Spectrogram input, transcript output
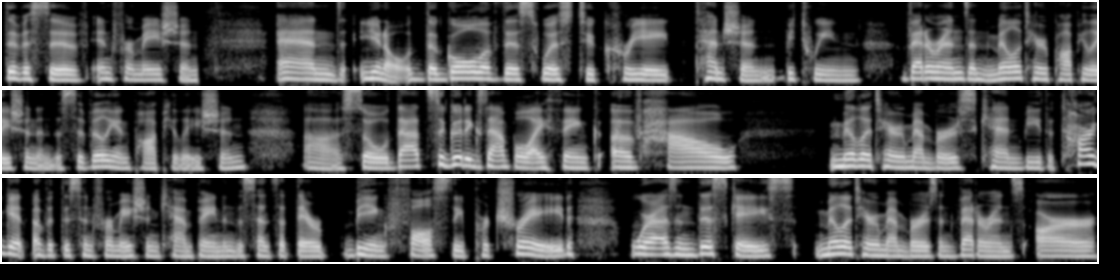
divisive information. And, you know, the goal of this was to create tension between veterans and the military population and the civilian population. Uh, so that's a good example, I think, of how military members can be the target of a disinformation campaign in the sense that they're being falsely portrayed. Whereas in this case, military members and veterans are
